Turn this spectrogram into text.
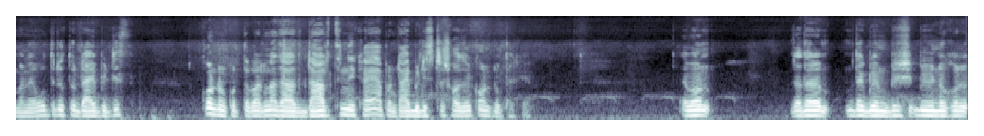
মানে অতিরিক্ত ডায়াবেটিস কন্ট্রোল করতে পারে না, যারা দারচিনি খায়, আপনার ডায়াবেটিসটা সহজে কন্ট্রোল থাকে। এবং যাদের দেখবেন বিভিন্ন করে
